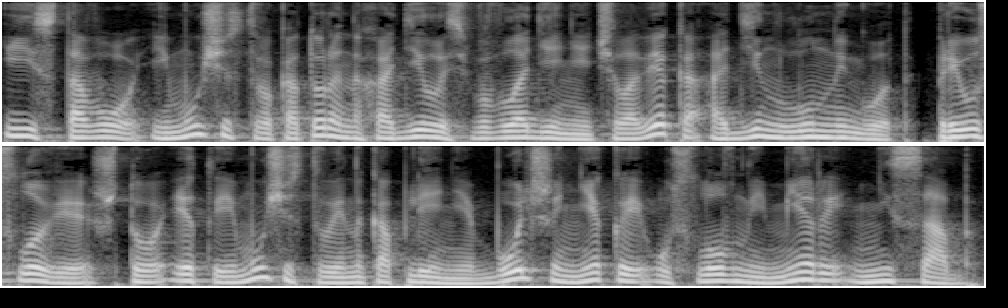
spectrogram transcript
и из того имущества, которое находилось во владении человека один лунный год, при условии, что это имущество и накопление больше некой условной меры НИСАБ,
